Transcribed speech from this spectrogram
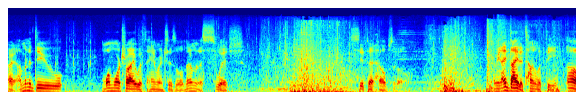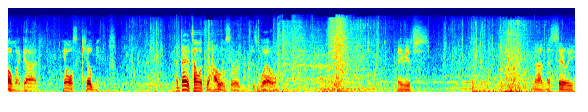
Alright, I'm gonna do one more try with the hammer and chisel, and then I'm gonna switch. See if that helps at all. I mean, I died a ton with the... Oh my god. He almost killed me. I died a ton with the hollow sword as well. Maybe it's not necessarily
